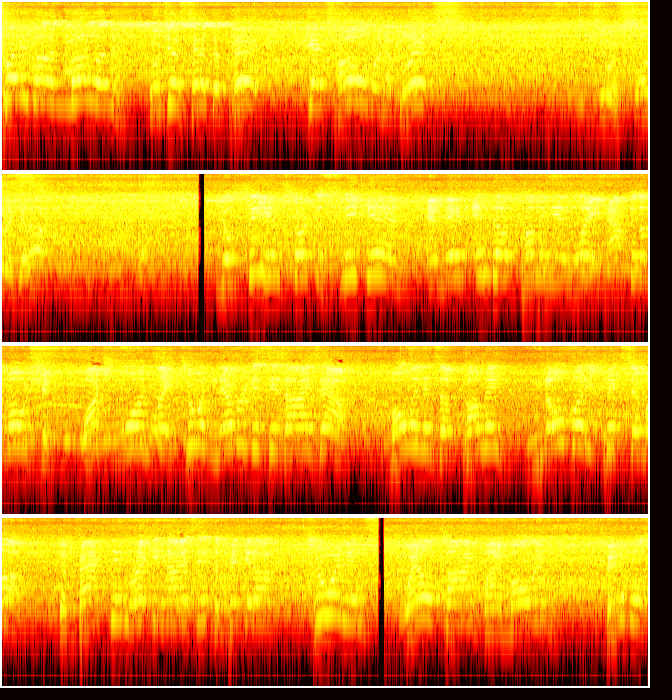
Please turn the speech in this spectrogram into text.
Trayvon Mullen, who just had the pick, gets home on a blitz. Tua slow to get up. You'll see him start to sneak in and then end up coming in late after the motion. Watch one late. Tua never gets his eyes out. Mullen ends up coming. Nobody picks him up. The back didn't recognize it to pick it up. Tua in. Well timed by Mullen. Venables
